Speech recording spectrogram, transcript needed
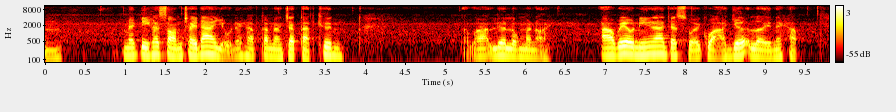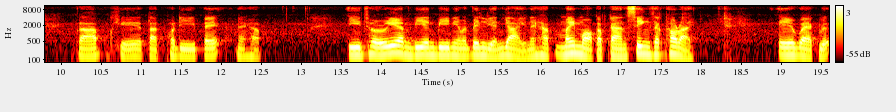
มแม็กดีคัสซอมใช้ได้อยู่นะครับกำลังจะตัดขึ้น แต่ว่าเลื่อนลงมาหน่อยอาเวลนี้น่าจะสวยกว่าเยอะเลยนะครับกราฟโอเค ตัดพอดีเป๊ะนะครับ Ethereum BNB เนี่ยมันเป็นเหรียญใหญ่นะครับ ไม่เหมาะกับการซิ่งสักเท่าไหร่ AVAX หรือ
